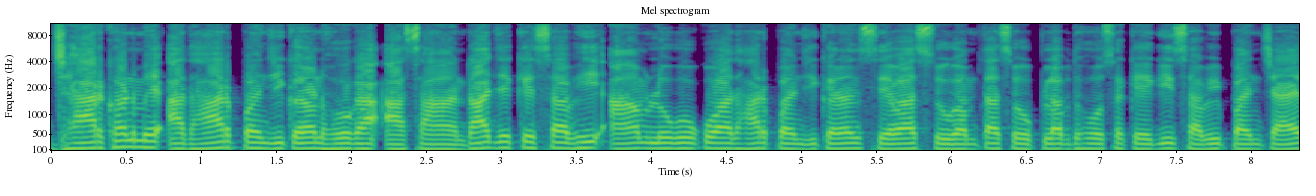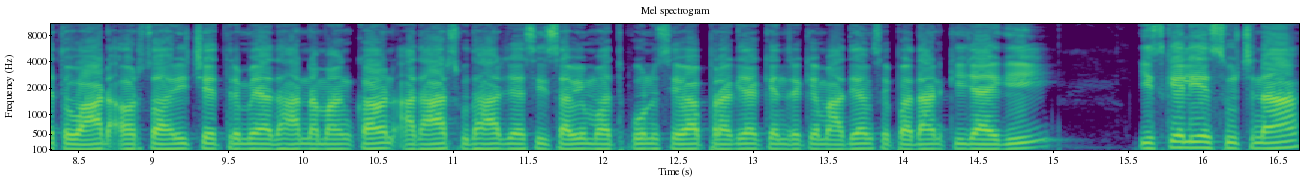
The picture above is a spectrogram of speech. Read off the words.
झारखंड में आधार पंजीकरण होगा आसान। राज्य के सभी आम लोगों को आधार पंजीकरण सेवा सुगमता से उपलब्ध हो सकेगी। सभी पंचायत, वार्ड और शहरी क्षेत्र में आधार नामांकन, आधार सुधार जैसी सभी महत्वपूर्ण सेवा प्रज्ञा केंद्र के माध्यम से प्रदान की जाएगी। इसके लिए सूचना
